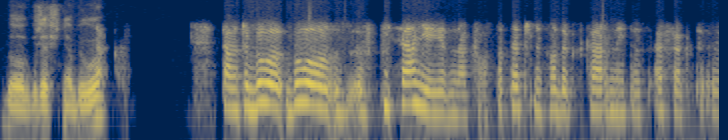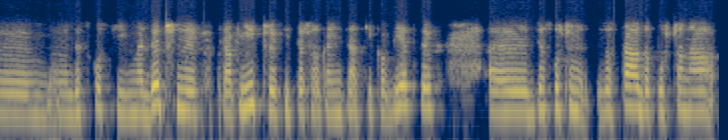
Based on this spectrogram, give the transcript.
do września było? Tak. Tak, było, było wpisanie jednak w ostateczny kodeks karny, to jest efekt dyskusji medycznych, prawniczych i też organizacji kobiecych, e, w związku z czym została dopuszczona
